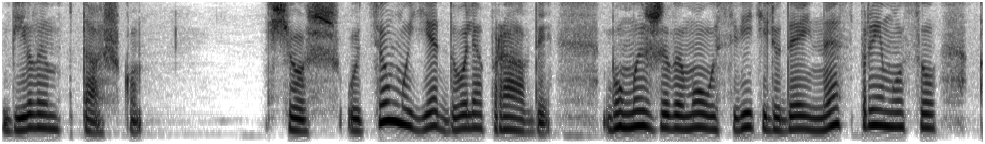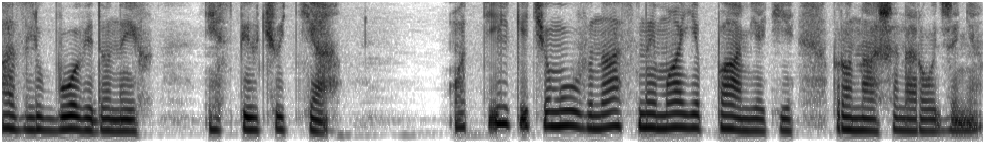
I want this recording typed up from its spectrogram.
білим пташком. Що ж, у цьому є доля правди, бо ми живемо у світі людей не з примусу, а з любові до них і співчуття. От тільки чому в нас немає пам'яті про наше народження.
